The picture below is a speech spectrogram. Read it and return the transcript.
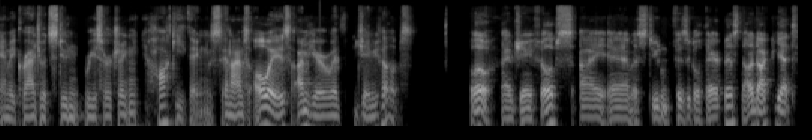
am a graduate student researching hockey things. And I'm always I'm here with Jamie Phillips. Hello, I'm Jamie Phillips. I am a student physical therapist, not a doctor yet.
